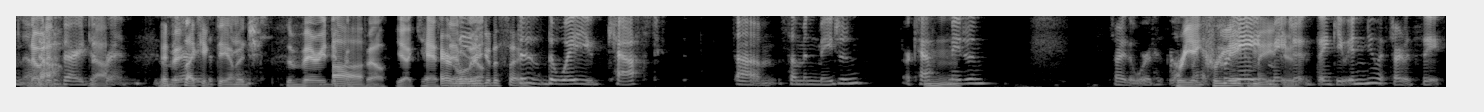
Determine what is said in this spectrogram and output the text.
No, No, it's no, very no. different. It's very psychic damage. it's a very different Uh, spell. Yeah, cast Erin, what were you gonna say? The, the way you cast um, summon Magen or cast Mhm. Magen. Sorry, the word has Create- create create Magen. Thank you. And knew it started with C.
